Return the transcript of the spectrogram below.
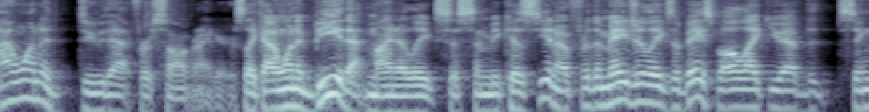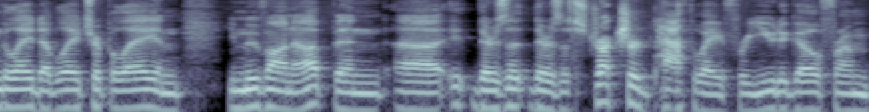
I want to do that for songwriters. Like I want to be that minor league system because, you know, for the major leagues of baseball, like you have the single A, double A, triple A, and you move on up and uh, it, there's a, there's a structured pathway for you to go from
